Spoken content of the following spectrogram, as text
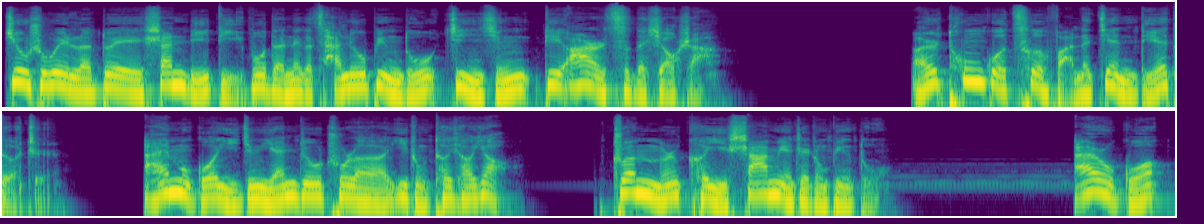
就是为了对山底底部的那个残留病毒进行第二次的消杀。而通过策反的间谍得知，M 国已经研究出了一种特效药，专门可以杀灭这种病毒。L 国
